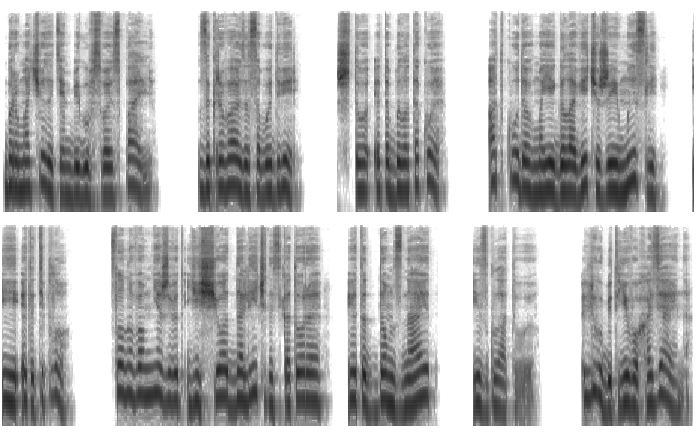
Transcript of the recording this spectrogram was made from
Бормочу, затем бегу в свою спальню. Закрываю за собой дверь. Что это было такое? Откуда в моей голове чужие мысли и это тепло? Словно во мне живет еще одна личность, которая этот дом знает и сглатываю. Любит его хозяина.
